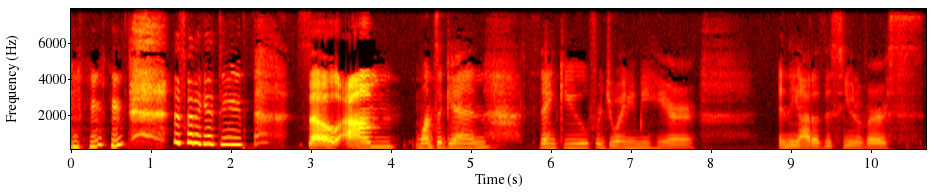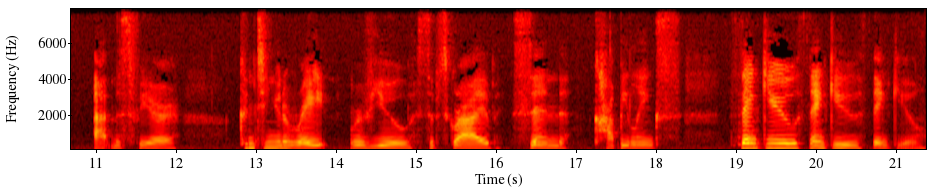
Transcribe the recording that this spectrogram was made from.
It's gonna get deep. So, um, once again, thank you for joining me here in the Out of This Universe atmosphere. continue to rate, review, subscribe, send copy links. Thank you, thank you, thank you.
